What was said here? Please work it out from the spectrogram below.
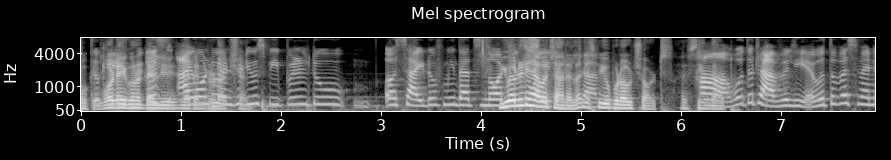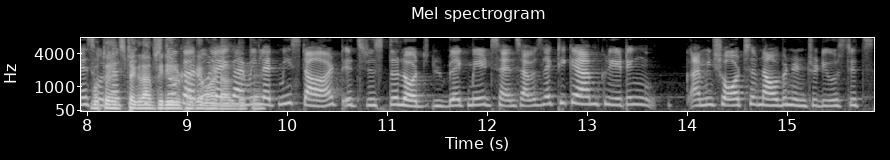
Okay, what are you gonna tell Because you in I that want to introduction? introduce people to a side of me that's not. You already just have a related channel, to ना जिसपे you travel. put out shorts. I've seen हाँ that. वो तो ट्रैवल ही है वो तो बस मैंने वो तो सोचा कि Instagram कुछ की तो reel उठा के करो वहाँ like डाल I देते mean हैं। let me start it's just the log like made sense I was like ठीक है I'm creating I mean shorts have now been introduced it's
